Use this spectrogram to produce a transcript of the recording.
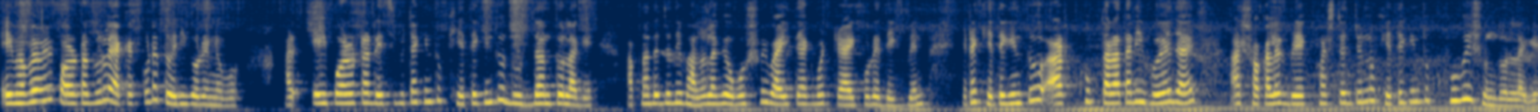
এইভাবে আমি পরোটাগুলো এক এক করে তৈরি করে নেব। আর এই পরোটার রেসিপিটা কিন্তু খেতে কিন্তু দুর্দান্ত লাগে। আপনাদের যদি ভালো লাগে অবশ্যই বাড়িতে একবার ট্রাই করে দেখবেন। এটা খেতে কিন্তু আর খুব তাড়াতাড়ি হয়ে যায়। আর সকালের ব্রেকফাস্টের জন্য খেতে কিন্তু খুবই সুন্দর লাগে।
